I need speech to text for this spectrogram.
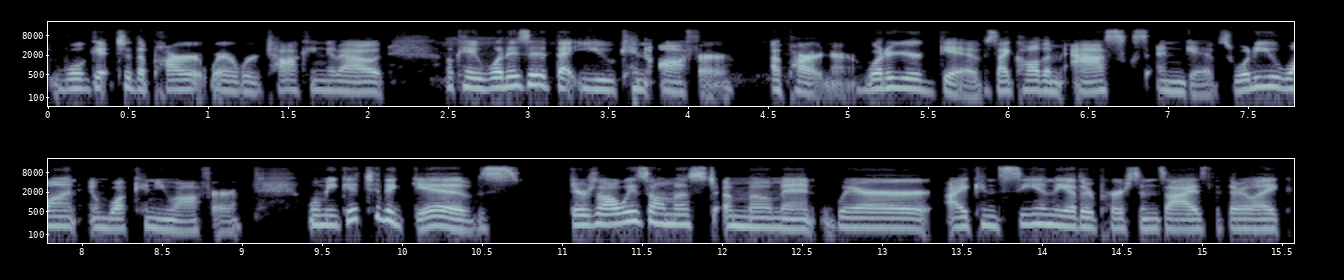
we'll get to the part where we're talking about okay, what is it that you can offer a partner? What are your gives? I call them asks and gives. What do you want and what can you offer? When we get to the gives, there's always almost a moment where I can see in the other person's eyes that they're like,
